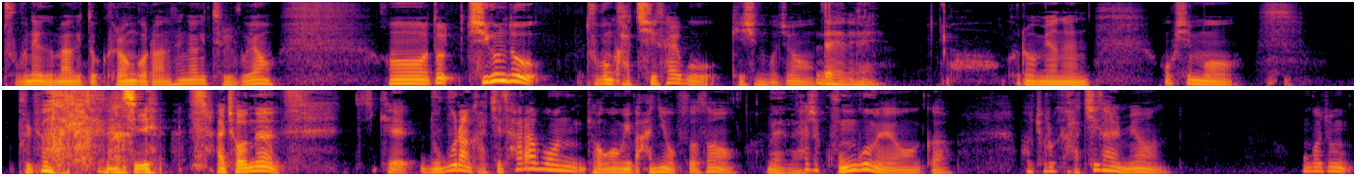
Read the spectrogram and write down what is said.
두 분의 음악이 또 그런 거라는 생각이 들고요. 어, 또 지금도 두 분 같이 살고 계시는 거죠? 네네. 네. 그러면은 혹시 뭐 불편하다든지 아 저는 이렇게 누구랑 같이 살아본 경험이 많이 없어서 네네. 사실 궁금해요. 그러니까 아, 저렇게 같이 살면 뭔가 좀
